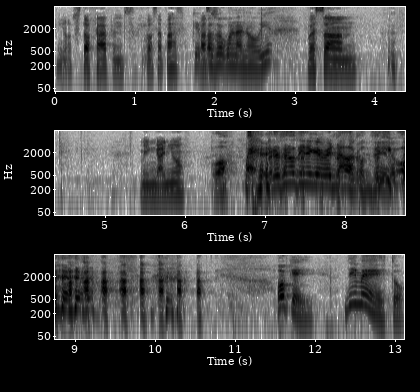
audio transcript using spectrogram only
you know, stuff happens, cosas pasan. ¿Qué pasó con la novia? Pues um, me engañó. Oh, bueno, pero eso no tiene que ver nada contigo. ok, dime esto.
